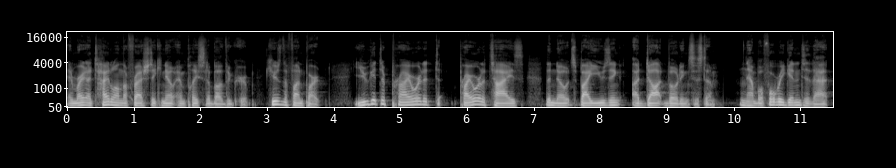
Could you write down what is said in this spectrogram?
and write a title on the fresh sticky note and place it above the group. Here's the fun part you get to prioritize the notes by using a dot voting system. Now, before we get into that,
